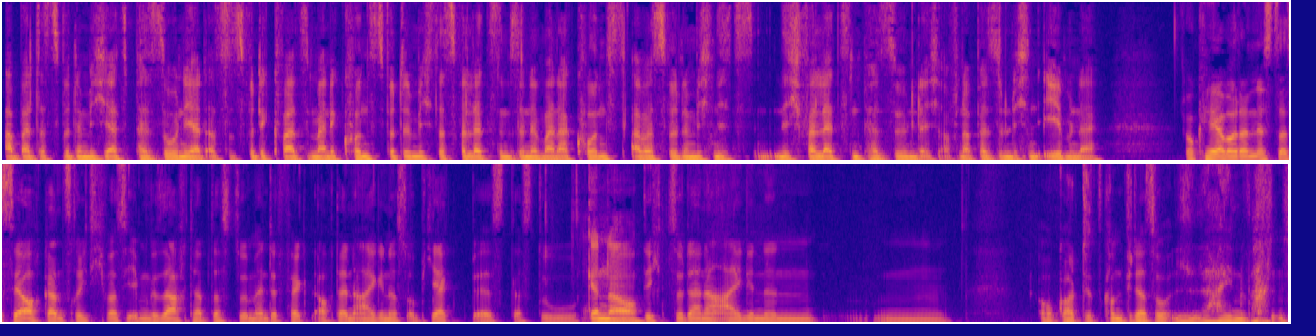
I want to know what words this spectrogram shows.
aber das würde mich als Person ja, also es würde quasi meine Kunst würde mich das verletzen im Sinne meiner Kunst, aber es würde mich nicht, nicht verletzen persönlich, auf einer persönlichen Ebene. Okay, aber dann ist das ja auch ganz richtig, was ich eben gesagt habe, dass du im Endeffekt auch dein eigenes Objekt bist, dass du Genau. dich zu deiner eigenen, mh, oh Gott, jetzt kommt wieder so Leinwand.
